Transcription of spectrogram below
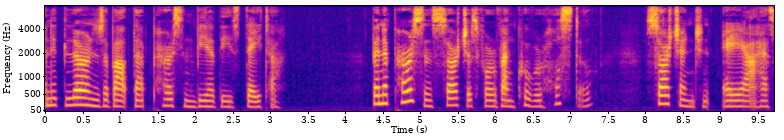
and it learns about that person via these data. When a person searches for Vancouver hostel, search engine AI has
